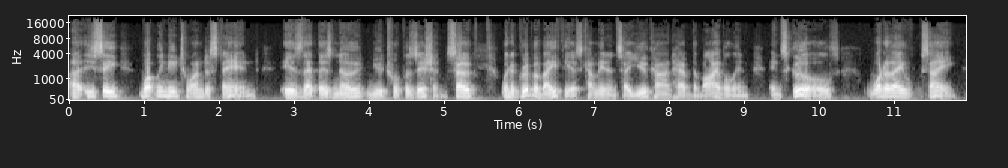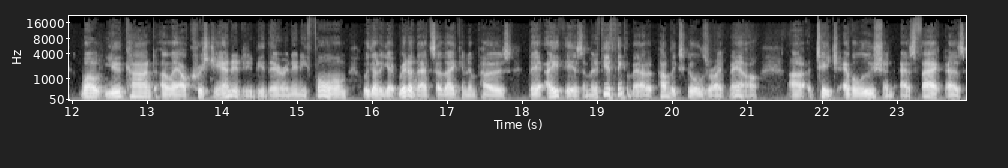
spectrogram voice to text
Uh, you see, what we need to understand is that there's no neutral position. So when a group of atheists come in and say you can't have the Bible in in schools, what are they saying? Well, you can't allow Christianity to be there in any form. We've got to get rid of that so they can impose their atheism. And if you think about it, public schools right now uh, teach evolution as fact, as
